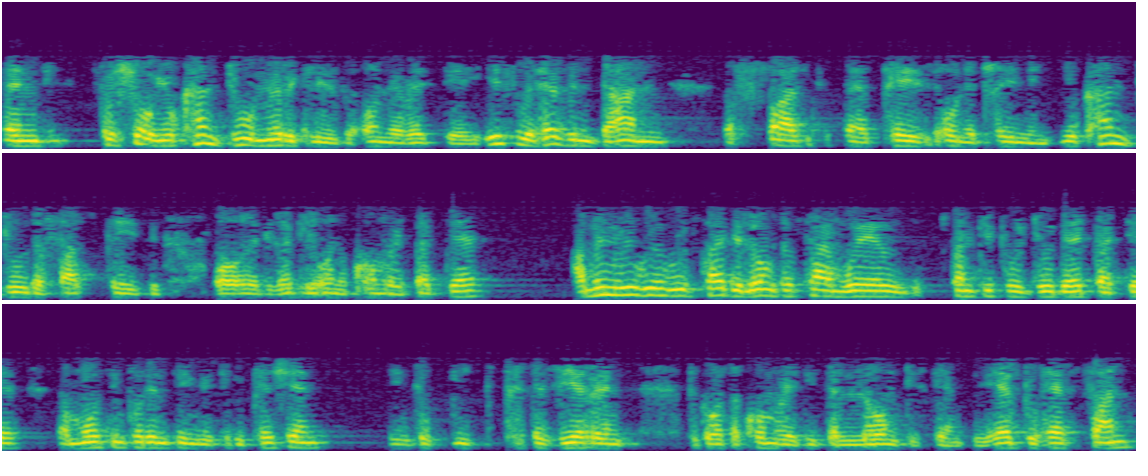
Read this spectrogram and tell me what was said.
And for sure, you can't do miracles on a rest day. If you haven't done a fast uh, pace on a training, you can't do the fast pace or exactly on a comrade. But uh, I mean, we, we, we've quite a long time where some people do that, but uh, the most important thing is to be patient, and to be perseverant, because the comrade is a long distance. We have to have fun,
